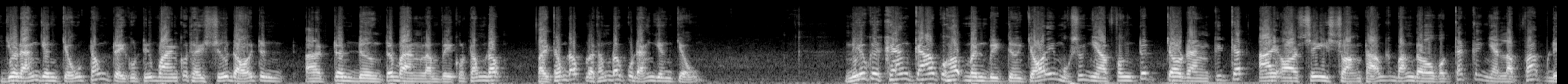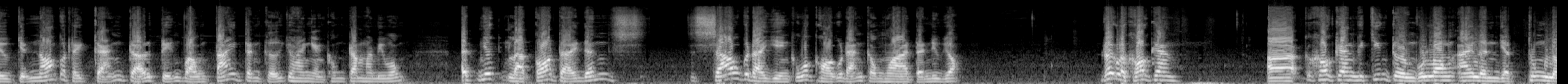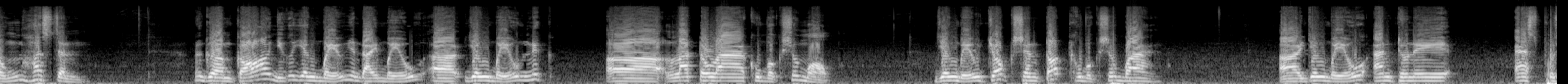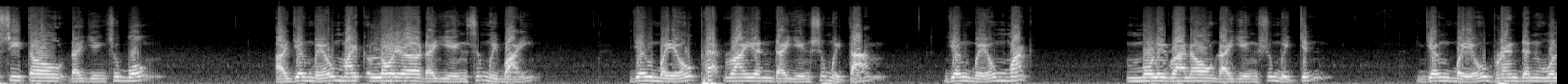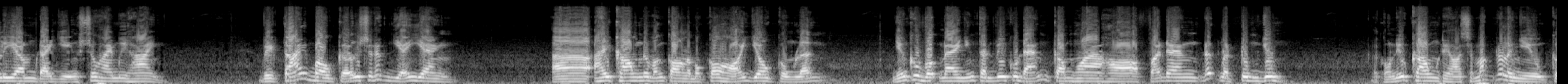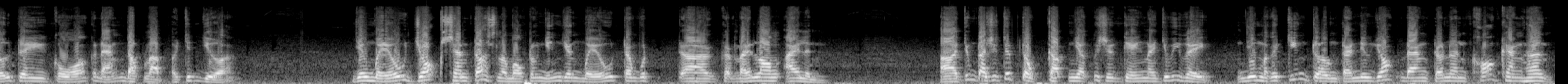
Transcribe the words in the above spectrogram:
do đảng Dân Chủ thống trị của tiểu bang có thể sửa đổi trên à, trên đường tới bàn làm việc của thống đốc. Tại thống đốc là thống đốc của đảng Dân Chủ. Nếu cái kháng cáo của Hoffman bị từ chối, một số nhà phân tích cho rằng cái cách IRC soạn thảo cái bản đồ và cách các nhà lập pháp điều chỉnh nó có thể cản trở triển vọng tái tranh cử cho 2024. Ít nhất là có thể đến 6 cái đại diện của quốc hội của đảng Cộng Hòa tại New York. Rất là khó khăn à, có khó khăn cái chiến trường của Long Island và thung lũng Houston. Nó gồm có những cái dân biểu như đại biểu à, dân biểu Nick à, Latola khu vực số 1 dân biểu George Santos khu vực số 3 à, dân biểu Anthony Esposito đại diện số 4 à, dân biểu Mike Lawyer đại diện số 17 dân biểu Pat Ryan đại diện số 18 dân biểu Mark Molirano đại diện số 19 Dân biểu Brandon William đại diện số 22 Việc tái bầu cử sẽ rất dễ dàng. À, hay không nó vẫn còn là một câu hỏi vô cùng lớn. Những khu vực này những thành viên của đảng Cộng Hòa họ phải đang rất là trung dung. Còn nếu không thì họ sẽ mất rất là nhiều cử tri của cái đảng độc lập ở chính giữa. Dân biểu George Santos là một trong những dân biểu trong cái à, uh, Long Island à, chúng ta sẽ tiếp tục cập nhật cái sự kiện này cho quý vị nhưng mà cái chiến trường tại New York đang trở nên khó khăn hơn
